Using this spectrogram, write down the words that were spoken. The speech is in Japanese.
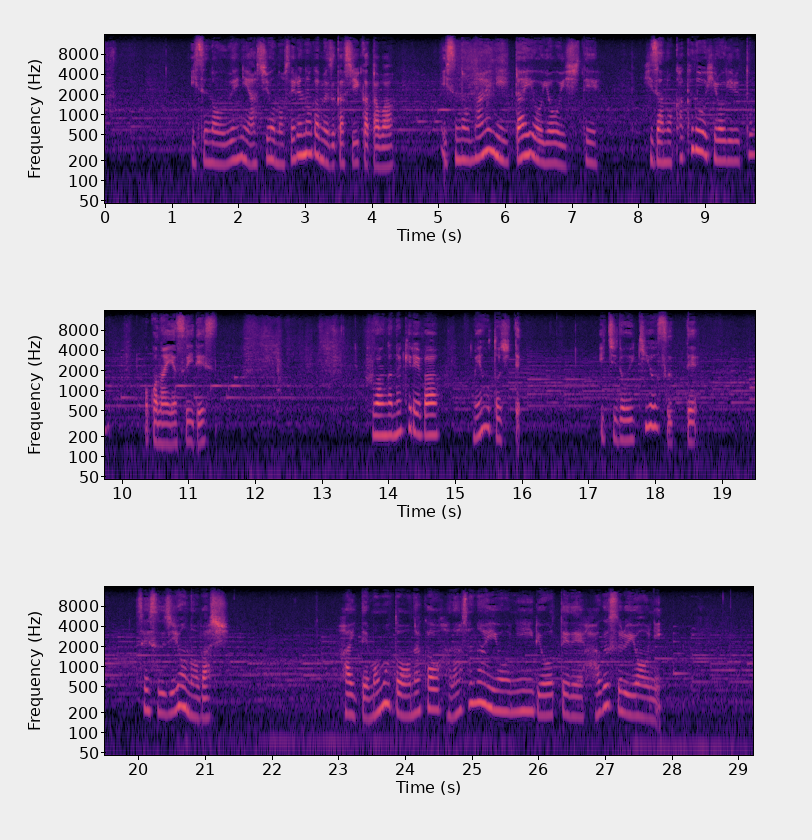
椅子の上に足を乗せるのが難しい方は椅子の前に台を用意して膝の角度を広げると行いやすいです。不安がなければ目を閉じて一度息を吸って背筋を伸ばし吐いてももとお腹を離さないように両手でハグするように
